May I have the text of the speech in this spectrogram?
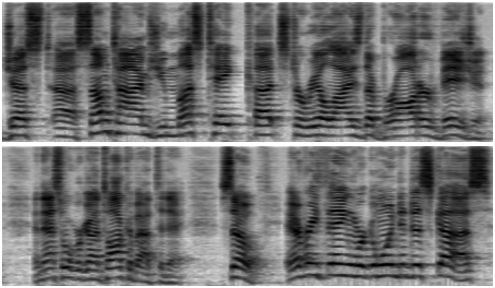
Just uh, sometimes you must take cuts to realize the broader vision. And that's what we're going to talk about today. So, everything we're going to discuss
